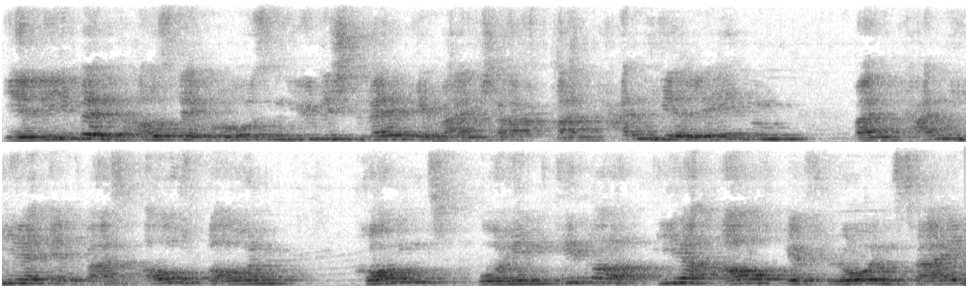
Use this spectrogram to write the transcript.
ihr Lieben aus der großen jüdischen Weltgemeinschaft, man kann hier leben, man kann hier etwas aufbauen, kommt, wohin immer ihr auch geflohen seid,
